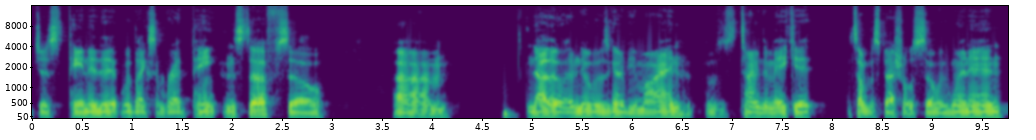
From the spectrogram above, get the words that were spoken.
just painted it with like some red paint and stuff. So um, now that I knew it was going to be mine, it was time to make it something special. So we went in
